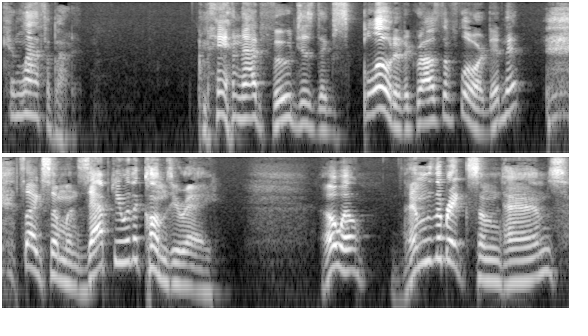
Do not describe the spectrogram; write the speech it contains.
can laugh about it. Man, that food just exploded across the floor, didn't it? It's like someone zapped you with a clumsy ray. Oh well, them's the breaks sometimes,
